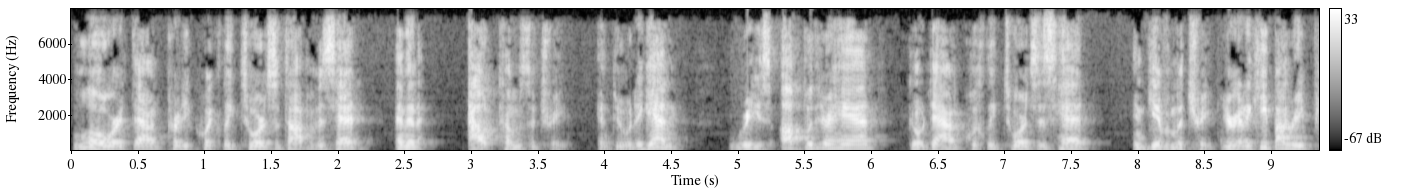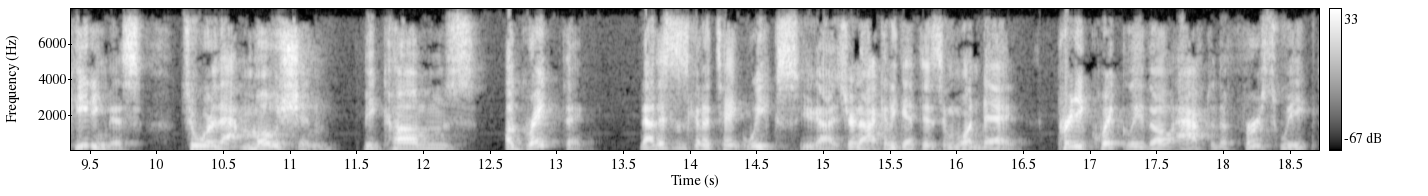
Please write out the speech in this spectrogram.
lower it down pretty quickly towards the top of his head, and then out comes the treat. And do it again. Raise up with your hand, go down quickly towards his head, and give him a treat. You're going to keep on repeating this to where that motion becomes a great thing. Now, this is going to take weeks, you guys. You're not going to get this in one day. Pretty quickly, though, after the first week,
